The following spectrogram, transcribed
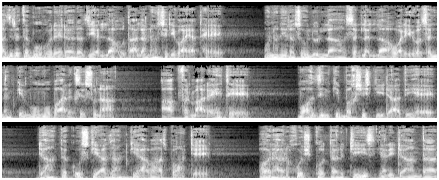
حضرت ابو حریرہ رضی اللہ تعالیٰ عنہ سے روایت ہے۔ انہوں نے رسول اللہ صلی اللہ علیہ وسلم کے منہ مبارک سے سنا۔ آپ فرما رہے تھے معذن کی بخشش کی جاتی ہے جہاں تک اس کی اذان کی آواز پہنچے۔ اور ہر خوش کو تر چیز یعنی جاندار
